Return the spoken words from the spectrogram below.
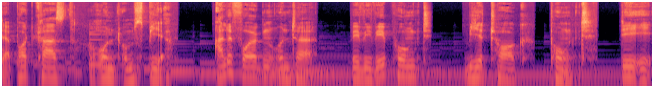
der Podcast rund ums Bier. Alle Folgen unter www.biertalk.de.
